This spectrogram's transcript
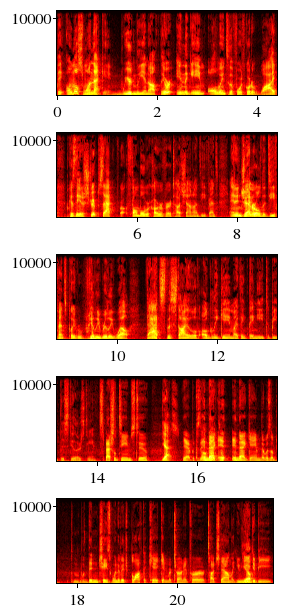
They almost won that game, weirdly enough. They were in the game all the way into the fourth quarter. Why? Because they had a strip sack fumble recover for a touchdown on defense. And in general, the defense played really, really well. That's the style of ugly game I think they need to beat the Steelers team. Special teams too. Yes. Yeah, because in that in, in that game there was a didn't Chase Winovich block a kick and return it for a touchdown? Like you need yep. to be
